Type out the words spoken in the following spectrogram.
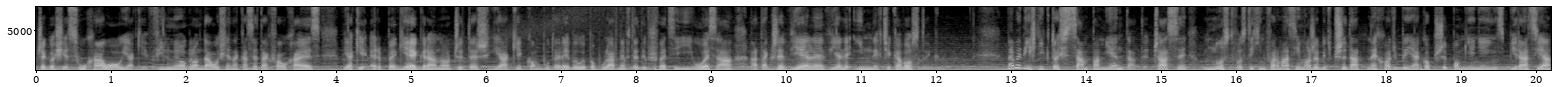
czego się słuchało, jakie filmy oglądało się na kasetach VHS, w jakie RPG grano, czy też jakie komputery były popularne wtedy w Szwecji i USA, a także wiele, wiele innych ciekawostek. Nawet jeśli ktoś sam pamięta te czasy, mnóstwo z tych informacji może być przydatne choćby jako przypomnienie i inspiracja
